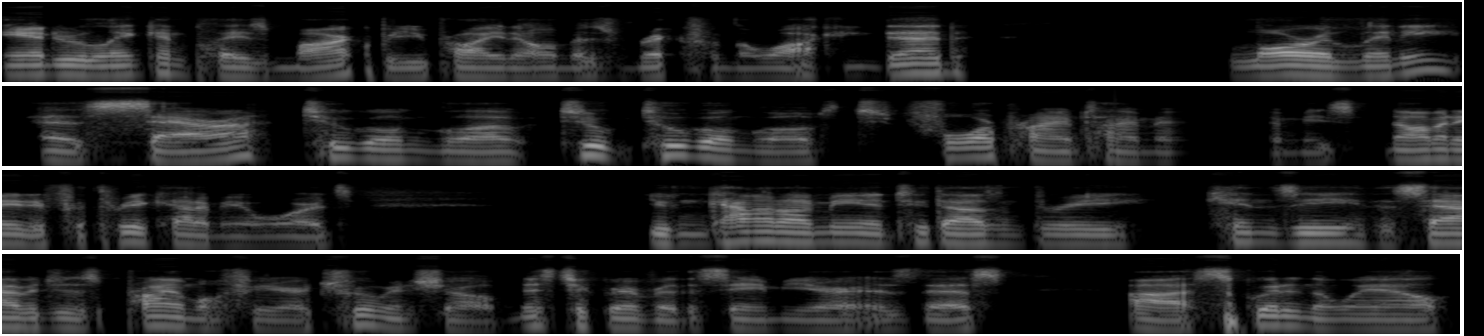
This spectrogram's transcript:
andrew lincoln plays mark but you probably know him as rick from the walking dead Laura Linney as Sarah, two Golden Globe, two two Golden Globes, four Primetime Emmys, nominated for three Academy Awards. You can count on me in 2003. Kinsey, The Savages, Primal Fear, Truman Show, Mystic River, the same year as this, uh, Squid and the Whale.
